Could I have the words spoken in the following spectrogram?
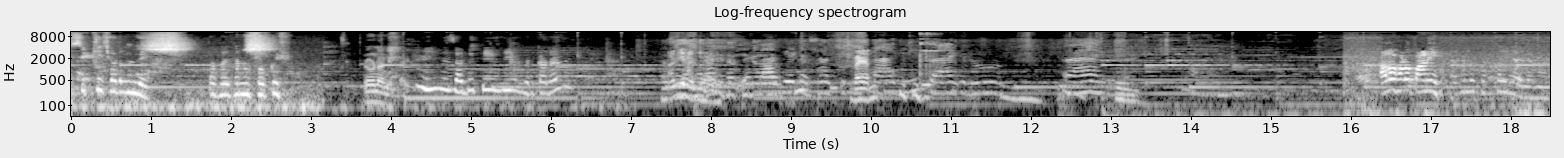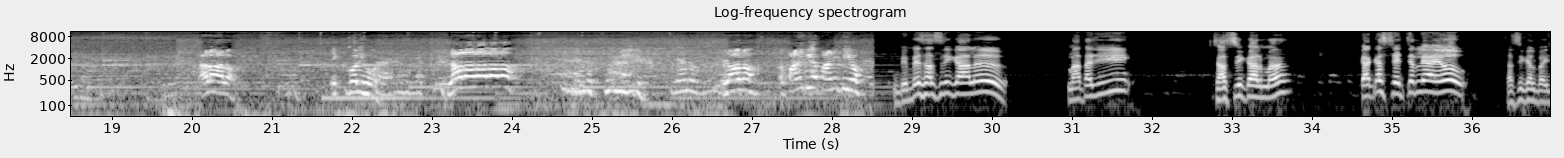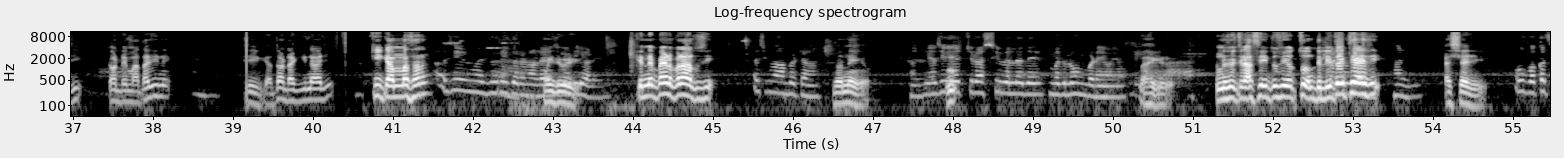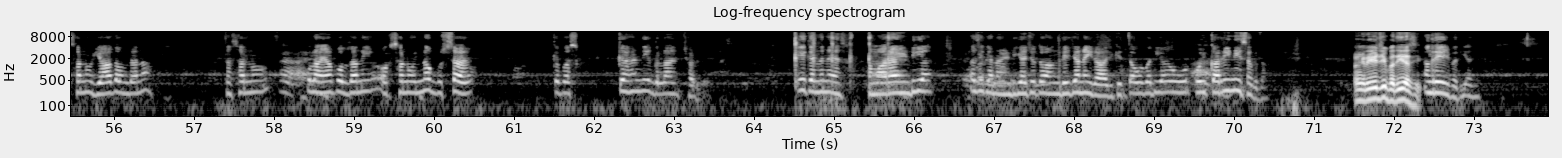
ਸਿੱਖੀ ਛੱਡ ਦਿੰਦੇ ਤਾਂ ਫਿਰ ਸਾਨੂੰ ਫੋਕਸ ਰੋਣਾ ਨਹੀਂ ਭਾਈ ਸਾਡੇ ਤੇ ਵੀ ਸਰਕਾਰਾਂ ਨੇ। ਹਾਂਜੀ ਹਾਂਜੀ ਹਾਂਜੀ। ਬੈਠ ਹਲੋ ਫੜੋ ਪਾਣੀ। ਸਾਨੂੰ ਪੱਕਾ ਹੀ ਲੈ ਜਾਣਾ ਹਲੋ ਹਲੋ। ਇੱਕ ਗੋਲੀ ਹੋਰ। ਲਓ ਲਓ ਲਓ ਲਓ ਲਓ। ਲੈ ਲਓ ਲਓ। ਪਾਣੀ ਪੀਓ ਪਾਣੀ ਪੀਓ। ਬੇਬੇ ਸਤਿ ਸ੍ਰੀ ਅਕਾਲ। ਮਾਤਾ ਜੀ ਸਤਿ ਸ੍ਰੀ ਅਕਾਲ ਮਾਂ। ਕਾਕਾ ਸਟ੍ਰੈਚਰ ਲਿਆਇਓ। ਸਤਿ ਸ੍ਰੀ ਅਕਾਲ ਬਾਈ ਜੀ ਤੁਹਾਡੇ ਮਾਤਾ ਜੀ ਨੇ। ਠੀਕ ਆ ਤੁਹਾਡਾ ਕੀ ਨਾਂ ਜੀ? ਕੀ ਕੰਮ ਆ ਸਰ? ਅਸੀਂ ਮਜ਼ਦੂਰੀ ਕਰਨ ਵਾਲੇ ਮਜ਼ਦੂਰੀ। ਵਾਲੇ ਕਿੰਨੇ ਭੈਣ ਭਰਾ ਤੁਸੀਂ? ਅਸੀਂ ਮਾਂ ਬੇਟਾ। ਦੋਨੇ ਹੀ ਹੋ। ਹਾਂਜੀ ਅਸੀਂ ਇਹ 84 ਵੇਲੇ ਦੇ ਮਜ਼ਲੂਮ ਬਣੇ ਹੋਏ ਹਾਂ ਵਾਹਿਗੁਰੂ। 1984 ਤੁਸੀਂ ਉੱਥੋਂ ਦਿੱਲੀ ਤੋਂ ਇੱਥੇ ਆਏ ਸੀ? ਹਾਂਜੀ। ਅੱਛਾ ਜੀ। ਉਹ ਵਕਤ ਸਾਨੂੰ ਯਾਦ ਆਉਂਦਾ ਨਾ। ਤਾਂ ਸਾਨੂੰ ਭੁਲਾਇਆ ਭੁੱਲਦਾ ਨਹੀਂ ਔਰ ਸਾਨੂੰ ਇੰਨਾ ਗੁੱਸਾ ਹੈ ਕਿ ਬਸ ਕਹਿਣ ਦੀਆਂ ਗੱਲਾਂ ਛੱਡ ਦਿਓ। ਇਹ ਕਹਿੰਦੇ ਨੇ ਹਮਾਰਾ ਇੰਡੀਆ ਅਸੀਂ ਕਹਿੰਦੇ ਇੰਡੀਆ 'ਚ ਤਾਂ ਅੰਗਰੇਜ਼ਾਂ ਨੇ ਹੀ ਰਾਜ ਕੀਤਾ ਉਹ ਵਧੀਆ ਹੋਰ ਕੋਈ ਕਰ ਹੀ ਨਹੀਂ ਸਕਦਾ। ਅੰਗਰੇਜ਼ ਹੀ ਵਧੀਆ ਸੀ। ਅੰਗਰੇਜ਼ ਵਧੀਆ ਸੀ।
